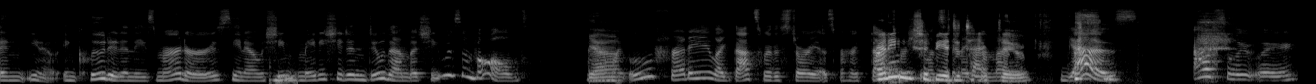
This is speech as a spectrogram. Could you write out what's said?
and you know included in these murders you know she mm-hmm. maybe she didn't do them but she was involved. And yeah. I'm like ooh freddie like that's where the story is for her. That's freddie should be a detective. Yes absolutely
